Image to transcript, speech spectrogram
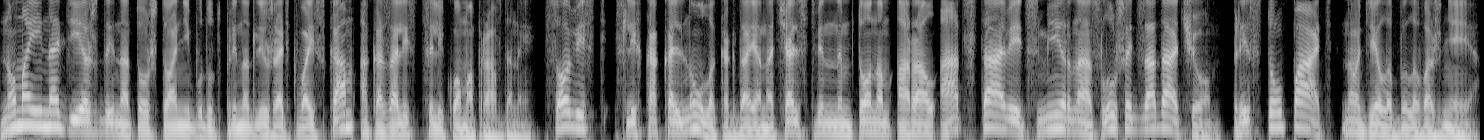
Но мои надежды на то, что они будут принадлежать к войскам, оказались целиком оправданы. Совесть слегка кольнула, когда я начальственным тоном орал «Отставить! Смирно! Слушать задачу! Приступать!» Но дело было важнее.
